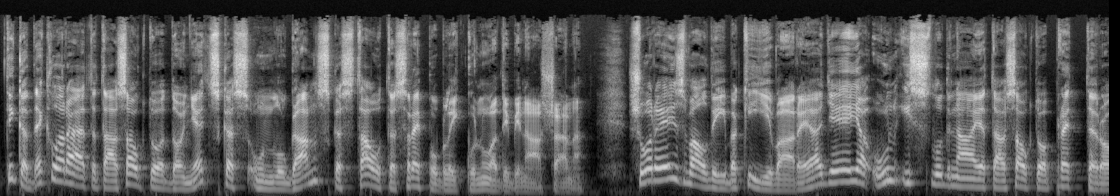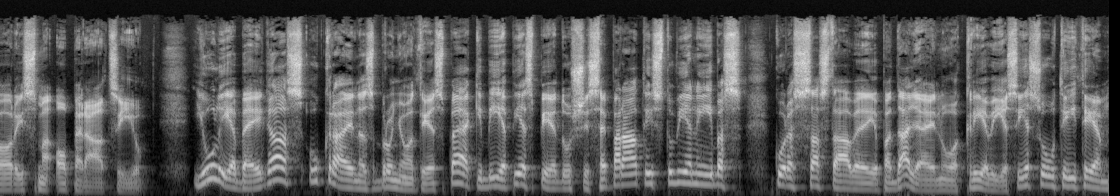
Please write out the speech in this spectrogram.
Tika deklarēta tā saukto Doņetskas un Luganskas tautas republiku nodibināšana. Šoreiz valdība Kijivā reaģēja un izsludināja tā saukto pretterorisma operāciju. Jūlija beigās Ukrainas bruņotie spēki bija piespieduši separātistu vienības, kuras sastāvēja pa daļai no Krievijas iesūtītiem,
